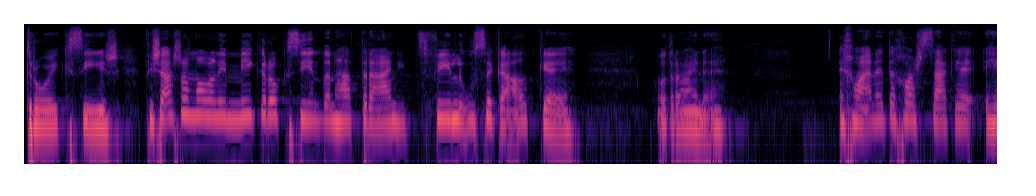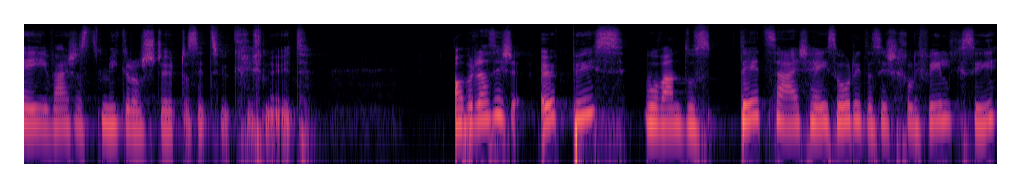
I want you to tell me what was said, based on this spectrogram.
treu war. Du auch schon mal im Migro und dann hat er eine zu viel Rausgeld gegeben? Oder eine? Ich meine, dann kannst du sagen, hey, weißt du, das Migro stört das jetzt wirklich nicht. Aber das ist etwas, wo wenn du dort sagst, hey, sorry, das war ein bisschen viel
